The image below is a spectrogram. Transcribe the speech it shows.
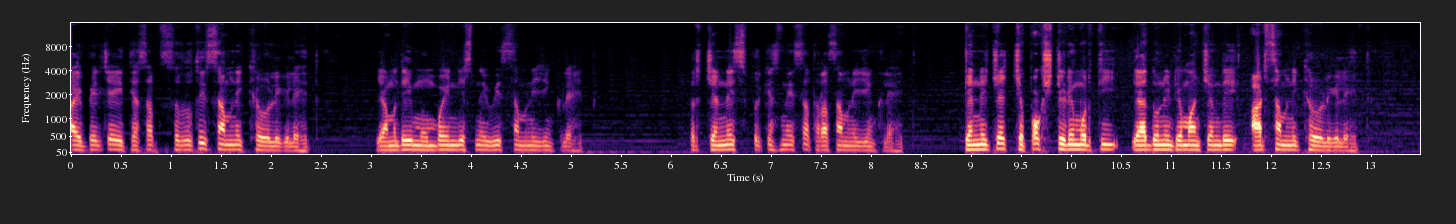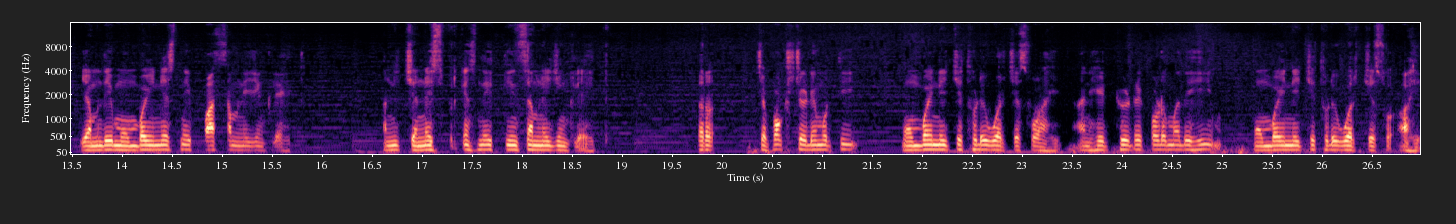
आय पी एलच्या इतिहासात सदोतीस सामने खेळवले गेले आहेत. यामध्ये मुंबई इंडियन्सने वीस सामने जिंकले आहेत. तर चेन्नई सुपर किंग्सने सतरा सामने जिंकले आहेत. चेन्नईच्या चपॉक स्टेडियमवरती या दोन्ही टीमांच्यामध्ये आठ सामने खेळवले गेले आहेत. यामध्ये मुंबई इंडियन्सने पाच सामने जिंकले आहेत आणि चेन्नई सुपर किंग्सने तीन सामने जिंकले आहेत. तर चपॉक स्टेडियमवरती मुंबई इंडियन्सचे थोडे वर्चस्व आहे आणि हेड फील्ड रेकॉर्डमध्येही मुंबई इंडियन्सचे थोडे वर्चस्व आहे.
